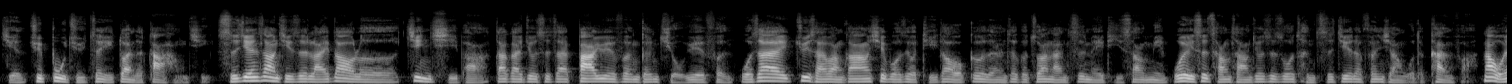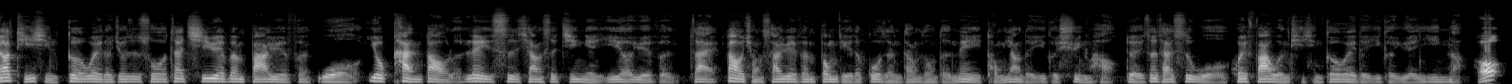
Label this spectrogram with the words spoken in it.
间去布局这一段的大行情。时间上其实来到了近期吧，大概就是在八月份。份跟九月份。我在聚财网刚刚谢博士有提到，我个人这个专栏自媒体上面，我也是常常就是说很直接的分享我的看法。那我要提醒各位的就是说，在七月份、八月份，我又看到了类似像是今年一二月份在道琼三月份崩跌的过程当中的那同样的一个讯号。对，这才是我会发文提醒各位的一个原因了。好。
